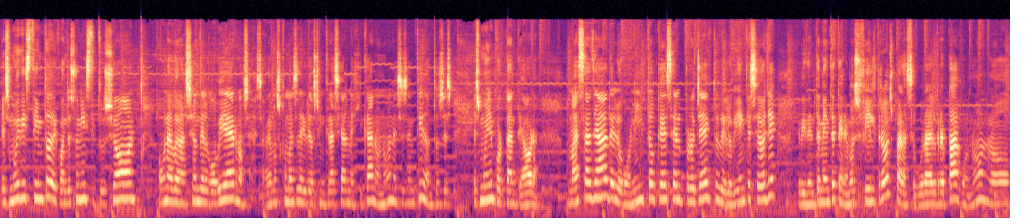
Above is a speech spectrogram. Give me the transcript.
es muy distinto de cuando es una institución o una donación del gobierno. O sea, sabemos cómo es la idiosincrasia del mexicano, ¿no? En ese sentido. Entonces, es muy importante. Ahora, más allá de lo bonito que es el proyecto y de lo bien que se oye, evidentemente tenemos filtros para asegurar el repago, ¿no? No,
